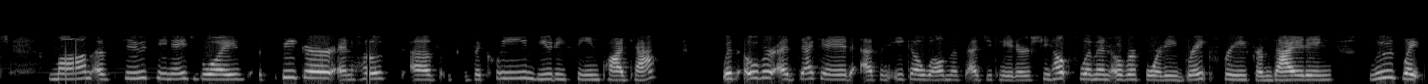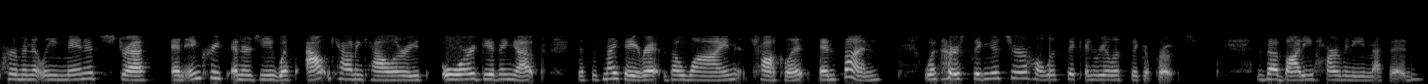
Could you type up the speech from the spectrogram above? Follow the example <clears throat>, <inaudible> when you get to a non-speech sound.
mom of two teenage boys, speaker, and host of the Clean Beauty Scene podcast. With over a decade as an eco-wellness educator, she helps women over 40 break free from dieting, lose weight permanently, manage stress, and increase energy without counting calories or giving up, this is my favorite, the wine, chocolate, and fun with her signature holistic and realistic approach, the Body Harmony Method.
